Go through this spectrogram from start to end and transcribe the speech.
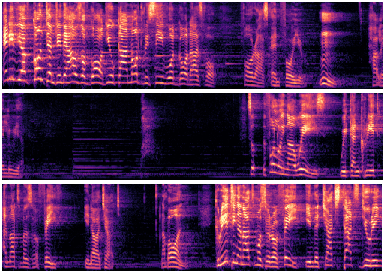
And if you have contempt in the house of God, you cannot receive what God has for, for us and for you. Hmm. Hallelujah. Wow. So the following are ways we can create an atmosphere of faith in our church. Number one, creating an atmosphere of faith in the church starts during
